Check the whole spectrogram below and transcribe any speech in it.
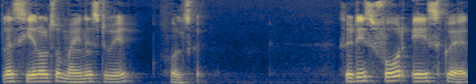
plus here also minus 2a whole square. So it is 4a square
